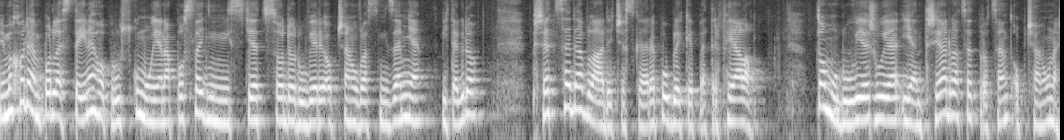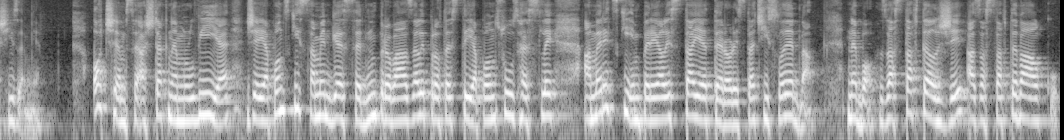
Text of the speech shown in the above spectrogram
Mimochodem, podle stejného průzkumu je na posledním místě co do důvěry občanů vlastní země. Víte kdo? Předseda vlády České republiky Petr Fiala. Tomu důvěřuje jen 23% občanů naší země. O čem se až tak nemluví je, že japonský summit G7 provázely protesty Japonců z hesly Americký imperialista je terorista číslo jedna. Nebo zastavte lži a zastavte válku.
